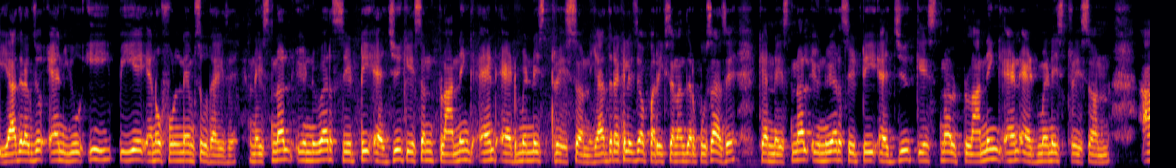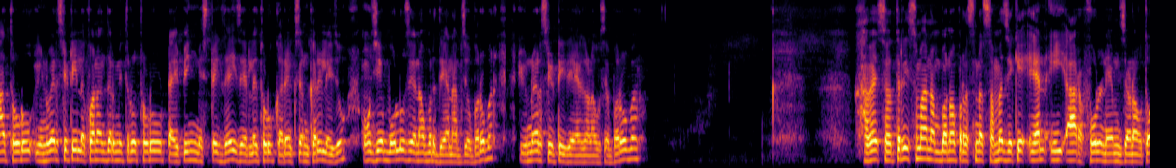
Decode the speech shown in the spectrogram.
યાદ રાખજો એન યુઈ પીએ એનું ફૂલ નેમ શું થાય છે? National university education planning and administration યાદ રાખી લેજો, પરીક્ષાની અંદર પૂછાશે કે national university educational planning and administration આ થોડું યુનિવર્સિટી લખવાના અંદર મિત્રો થોડું ટાઈપિંગ મિસ્ટેક થઈ છે એટલે થોડું કરેક્શન કરી લેજો. હું જે બોલું છું એના પર ધ્યાન આપજો, બરોબર? યુનિવર્સિટી જે આગળ આવશે, બરોબર? હવે છત્રીસમાં નંબરનો પ્રશ્ન સમજીએ કે એનઈઆર ફૂલ નેમ જણાવો. તો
